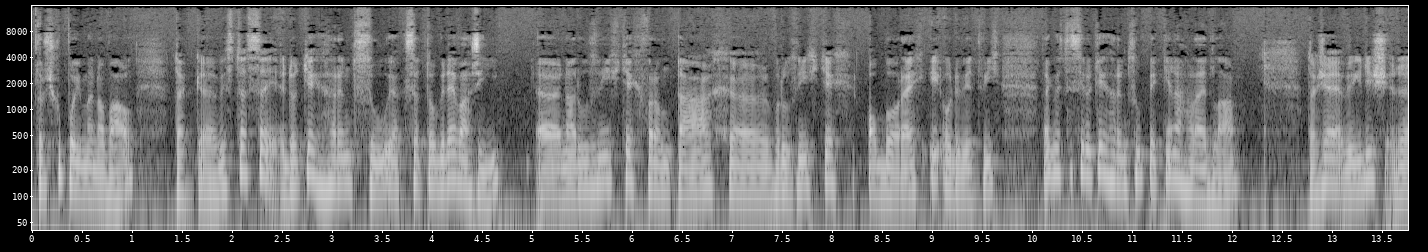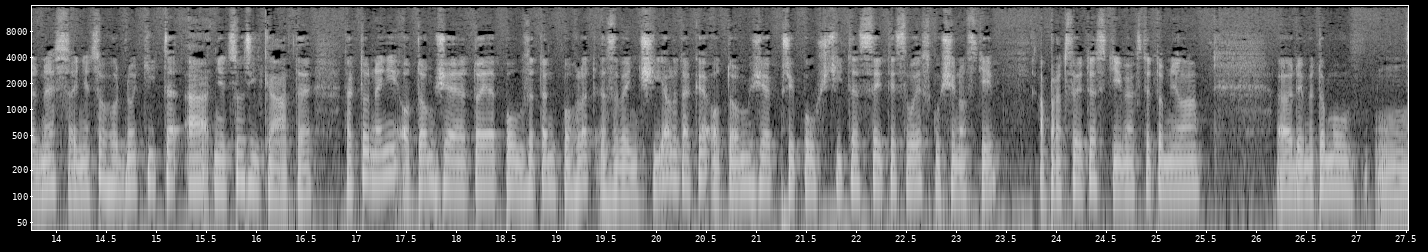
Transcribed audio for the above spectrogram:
trošku pojmenoval, tak eh, vy jste si do těch hrnců, jak se to kde vaří, na různých těch frontách, eh, v různých těch oborech i odvětvích, tak vy jste si do těch hrnců pěkně nahlédla. Takže vy, když dnes něco hodnotíte a něco říkáte, tak to není o tom, že to je pouze ten pohled zvenčí, ale také o tom, že připouštíte si ty svoje zkušenosti a pracujete s tím, jak jste to měla, eh, dejme tomu, mm,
